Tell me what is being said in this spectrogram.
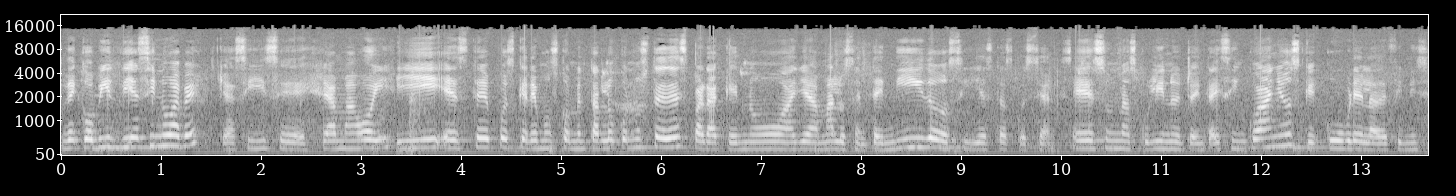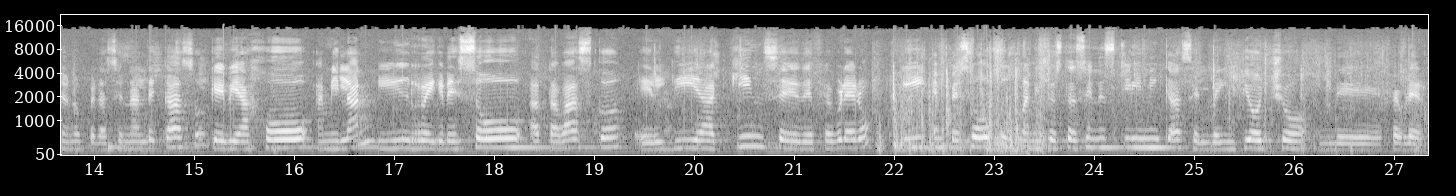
de COVID-19, que así se llama hoy, y este pues queremos comentarlo con ustedes para que no haya malos entendidos y estas cuestiones. Es un masculino de 35 años que cubre la definición operacional de caso, que viajó a Milán y regresó a Tabasco el día 15 de febrero y empezó sus manifestaciones clínicas el 28 de febrero.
